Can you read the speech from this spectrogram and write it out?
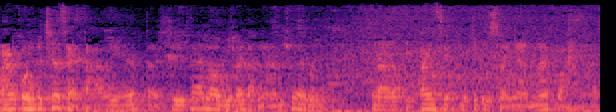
บางคนก็เชื่อสายตาเองนะแต่คือถ้าเรามีระดับน้ำช่วยมันเวลาเราติดตั้งเสร็จมันจะดูสวยงามมากกว่านะครับ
